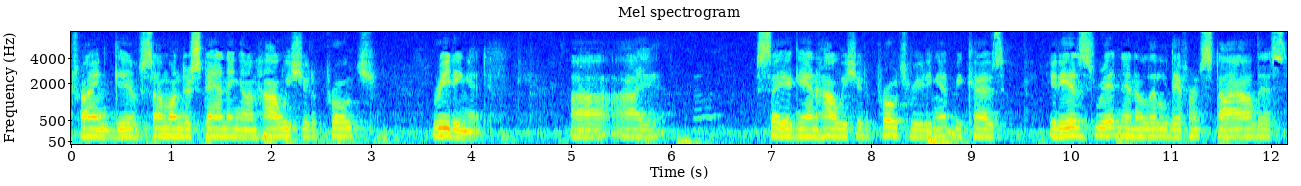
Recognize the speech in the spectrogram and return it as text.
trying to give some understanding on how we should approach reading it. Uh, I say again how we should approach reading it because it is written in a little different style. This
